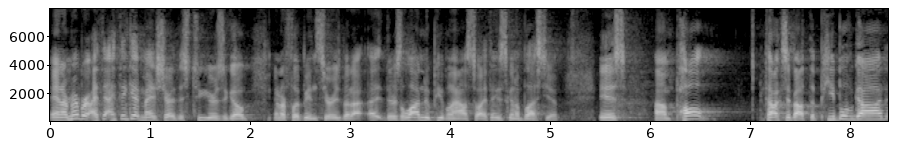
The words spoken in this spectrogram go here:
And I remember, I, th- I, think I might have shared this two years ago in our Philippians series, but I, I, there's a lot of new people in the house, so I think it's going to bless you. Is um, Paul talks about the people of God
